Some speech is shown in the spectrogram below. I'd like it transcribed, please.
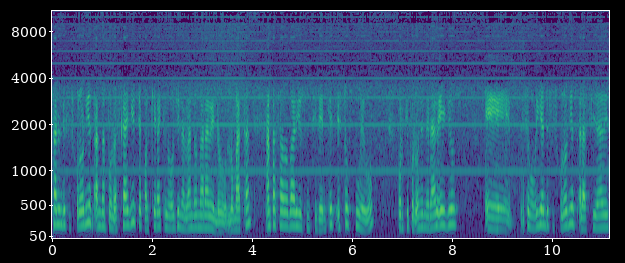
salen de sus colonias, andan por las calles y a cualquiera que lo oyen hablando en árabe lo, matan. Han pasado varios incidentes, esto es nuevo, porque por lo general ellos eh, se movían de sus colonias a las ciudades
